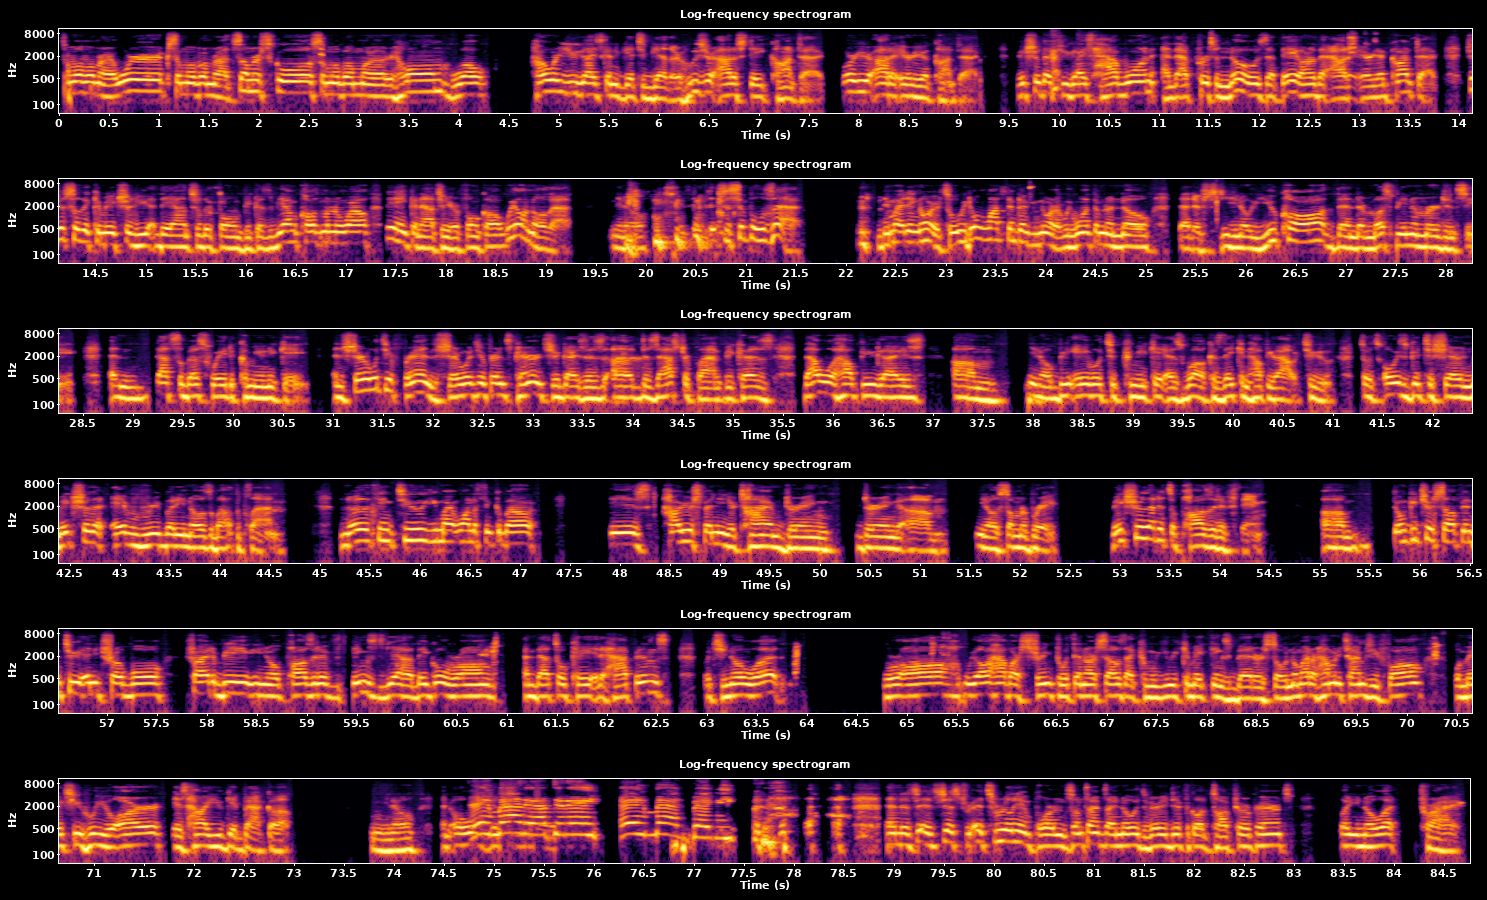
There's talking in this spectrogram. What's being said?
Some of them are at work, some of them are at summer school, some of them are at home. Well, how are you guys going to get together? Who's your out of state contact or your out of area contact? Make sure that you guys have one and that person knows that they are the out of area contact, just so they can make sure you, they answer their phone. Because if you haven't called them in a while, they ain't going to answer your phone call. We all know that. You know, it's, it's as simple as that. They might ignore it. So we don't want them to ignore it. We want them to know that if you know you call, then there must be an emergency. And that's the best way to communicate and share with your friends, share with your friends' parents your guys' uh, disaster plan because that will help you guys, um, you know, be able to communicate as well because they can help you out too. So it's always good to share and make sure that everybody knows about the plan. Another thing too, you might want to think about is how you're spending your time during during um, you know summer break. Make sure that it's a positive thing. Um, don't get yourself into any trouble try to be, you know, positive. Things, yeah, they go wrong, and that's okay. It happens. But you know what? We're all we all have our strength within ourselves that can we can make things better. So no matter how many times you fall, what makes you who you are is how you get back up. you know, and always. Amen, Anthony. Amen, baby. and it's it's just it's really important. Sometimes I know it's very difficult to talk to our parents, but you know what? Try.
